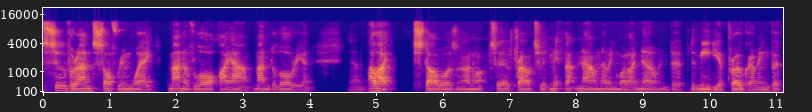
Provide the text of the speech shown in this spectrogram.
sovereign, sovereign way, man of law, I am, Mandalorian. Um, I like Star Wars and I'm not uh, proud to admit that now, knowing what I know and uh, the media programming, but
